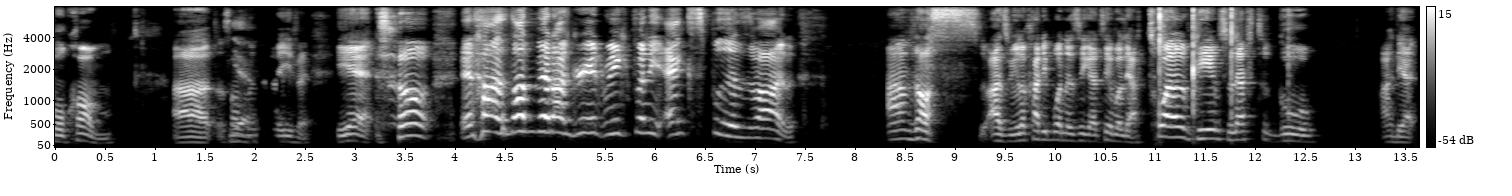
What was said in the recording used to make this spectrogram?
Bochum. Uh, something Yeah. Yeah, so it has not been a great week for the experts, man. And thus, as we look at the Bundesliga table, there are 12 games left to go, and they are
